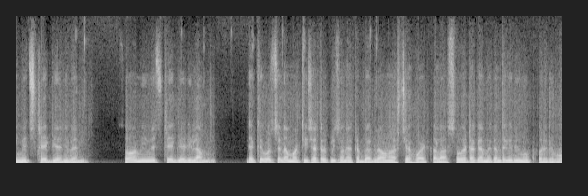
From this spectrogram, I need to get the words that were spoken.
ইমেজ ট্যাগ দিয়ে দিবেন। সো আমি ইমেজ ট্যাগ দিয়ে দিলাম। দেখতে পাচ্ছেন আমার টি শার্টের পিছনে একটা ব্যাকগ্রাউন্ড আসছে হোয়াইট কালার সো এটাকে আমি এখান থেকে রিমুভ করে দেবো।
